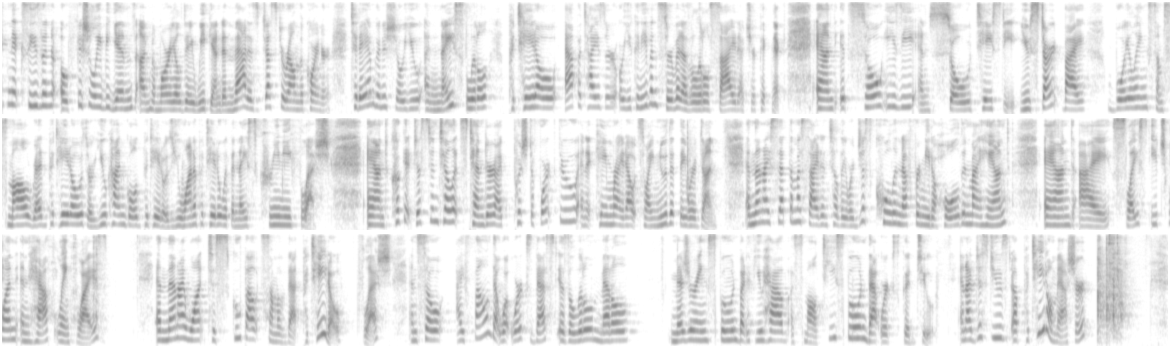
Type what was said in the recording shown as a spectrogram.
Picnic season officially begins on Memorial Day weekend, and that is just around the corner. Today I'm going to show you a nice little potato appetizer, or you can even serve it as a little side at your picnic. And it's so easy and so tasty. You start by boiling some small red potatoes or Yukon Gold potatoes. You want a potato with a nice creamy flesh. And cook it just until it's tender. I pushed a fork through and it came right out, so I knew that they were done. And then I set them aside until they were just cool enough for me to hold in my hand. And I sliced each one in half lengthwise. And then I want to scoop out some of that potato flesh. And so I found that what works best is a little metal measuring spoon, but if you have a small teaspoon, that works good too. And I've just used a potato masher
